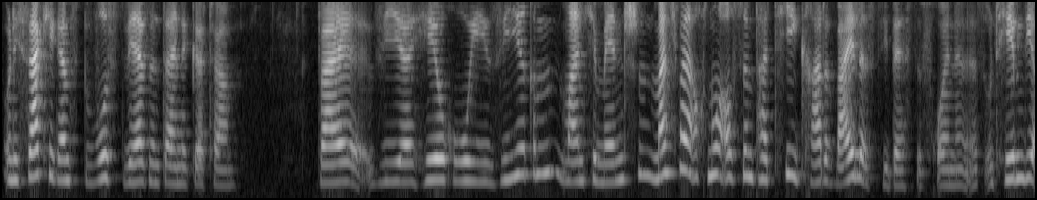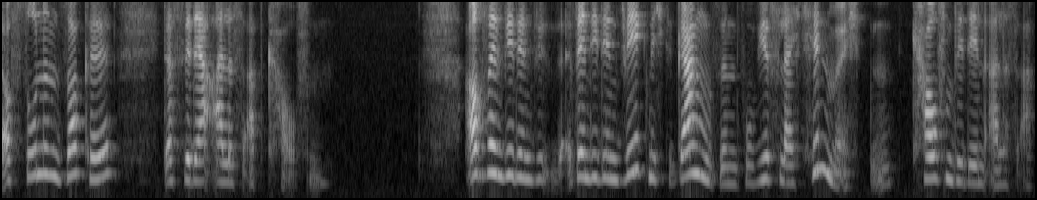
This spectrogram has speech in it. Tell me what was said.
Und ich sage hier ganz bewusst, wer sind deine Götter? Weil wir heroisieren manche Menschen, manchmal auch nur aus Sympathie, gerade weil es die beste Freundin ist, und heben die auf so einen Sockel, dass wir der alles abkaufen. Auch wenn, wir den, wenn die den Weg nicht gegangen sind, wo wir vielleicht hin möchten, kaufen wir denen alles ab.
